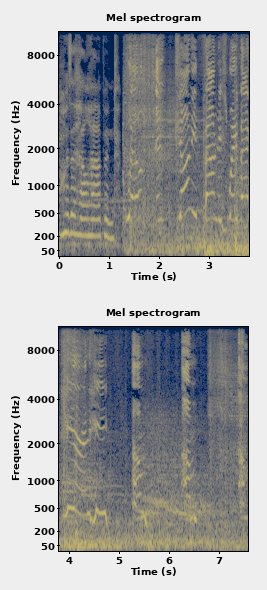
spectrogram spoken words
What the hell happened? Well, uh, Johnny found his way back here and he, um, um, um,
